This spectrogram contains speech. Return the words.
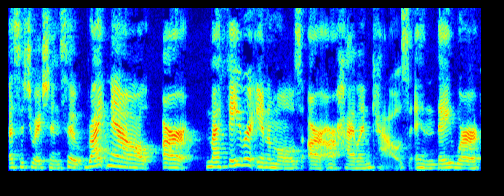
a situation. So right now our my favorite animals are our highland cows and they were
